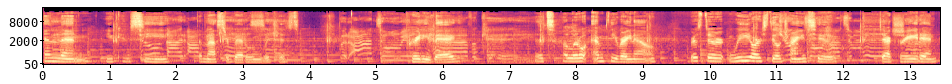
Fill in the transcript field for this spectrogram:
And then you can see the master bedroom, which is pretty big. It's a little empty right now. We're still we are still trying to decorate and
